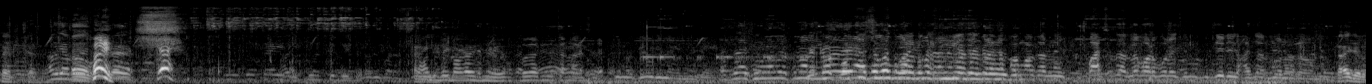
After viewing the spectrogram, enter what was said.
चार चार. पाच हजार वाढ बोलायचे दीड हजार दोन हजार काय झालं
